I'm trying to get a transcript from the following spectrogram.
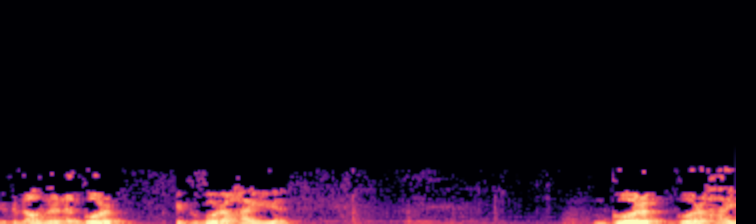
ਇੱਕ ਤਾਂ ਹੁੰਦੇ ਨੇ ਗੁਰ, ਇੱਕ ਗੁਰ ਹਾਈ ਹੈ। ਗੁਰ ਗੁਰ ਹਾਈ।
